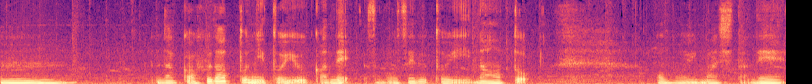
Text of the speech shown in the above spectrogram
うん。なんかフラットにというかね、過ごせるといいなと思いましたね。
